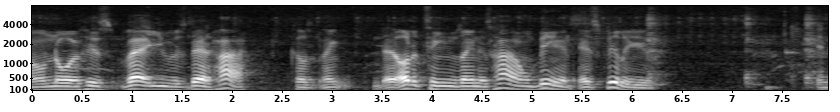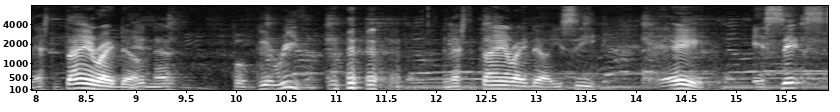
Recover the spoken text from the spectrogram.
I don't know if his value is that high, because the other teams ain't as high on Ben as Philly is. And that's the thing right there. And that's for good reason. And that's the thing right there. You see, hey, it sits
